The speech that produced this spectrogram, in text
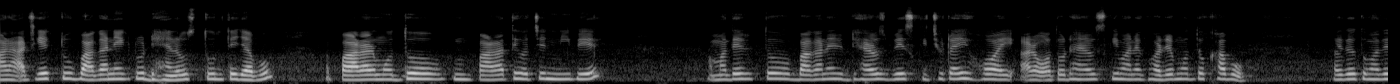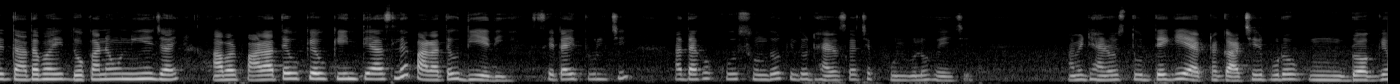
আর আজকে একটু বাগানে একটু ঢ্যাঁড়স তুলতে যাব। পাড়ার মধ্যে পাড়াতে হচ্ছে নিবে। আমাদের তো বাগানের ঢ্যাঁড়স বেশ কিছুটাই হয়, আর অত ঢ্যাঁড়স কি মানে ঘরের মধ্যে খাব? হয়তো তোমাদের দাদাভাই দোকানেও নিয়ে যায়, আবার পাড়াতেও কেউ কিনতে আসলে পাড়াতেও দিয়ে দিই, সেটাই তুলছি। আর দেখো খুব সুন্দর কিন্তু ঢ্যাঁড়স গাছে ফুলগুলো হয়েছে। আমি ঢ্যাঁড়স তুলতে গিয়ে একটা গাছের পুরো ডগকে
